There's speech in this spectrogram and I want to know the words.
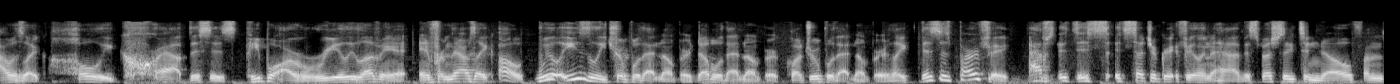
I was like, "Holy crap! This is people are really loving it." And from there, I was like, "Oh, we'll easily triple that number, double that number, quadruple that number. Like this is perfect. It's it's, it's such a great feeling to have, especially to know from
